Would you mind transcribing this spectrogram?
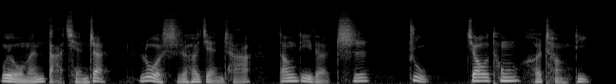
为我们打前站，落实和检查当地的吃住、交通和场地。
